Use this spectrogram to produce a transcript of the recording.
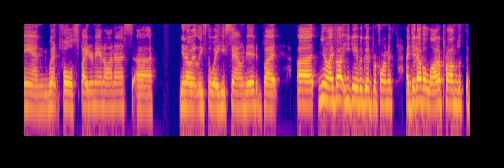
and went full spider-man on us uh, you know at least the way he sounded. But uh, you know, I thought he gave a good performance. I did have a lot of problems with the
